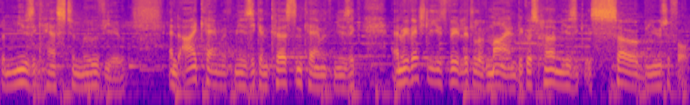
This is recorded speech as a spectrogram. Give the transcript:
The music has to move you. And I came with music and Kirsten came with music and we've actually used very little of mine because her music is so beautiful.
